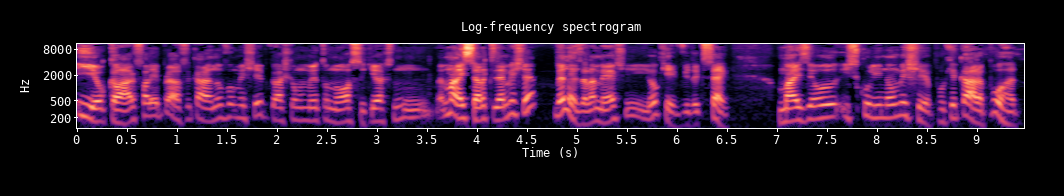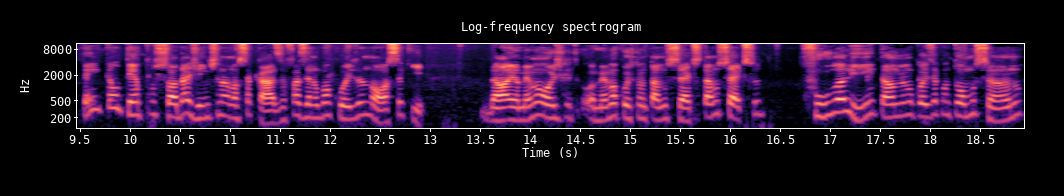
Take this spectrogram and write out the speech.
E eu, claro, falei pra ela, falei, cara, não vou mexer porque eu acho que é um momento nosso aqui, acho mas se ela quiser mexer, beleza, ela mexe e ok, vida que segue. Mas eu escolhi não mexer, porque, cara, porra, tem que ter um tempo só da gente na nossa casa fazendo alguma coisa nossa aqui. Não, é a mesma, hoje, a mesma coisa quando tá no sexo, tá no sexo full ali, então a mesma coisa quando tô almoçando,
